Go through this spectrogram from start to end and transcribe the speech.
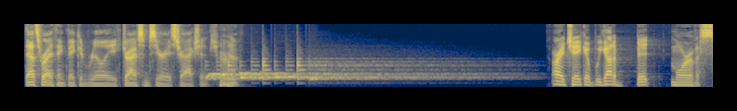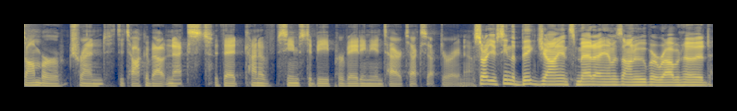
That's where I think they could really drive some serious traction. Sure. Yeah. All right, Jacob, we got a bit more of a somber trend to talk about next that kind of seems to be pervading the entire tech sector right now. So, you've seen the big giants Meta, Amazon, Uber, Robinhood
